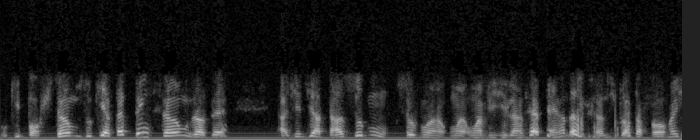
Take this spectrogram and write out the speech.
o que postamos, o que até pensamos até. A gente já está sob, um, sob uma, uma, uma, vigilância eterna das grandes plataformas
